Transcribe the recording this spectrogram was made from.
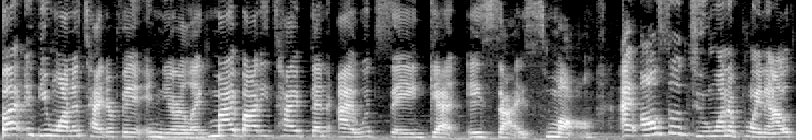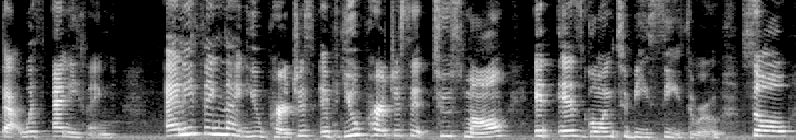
but if you want a tighter fit and you're like my body type then i would say get a size small i also do want to point out that with anything anything that you purchase if you purchase it too small it is going to be see-through. So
